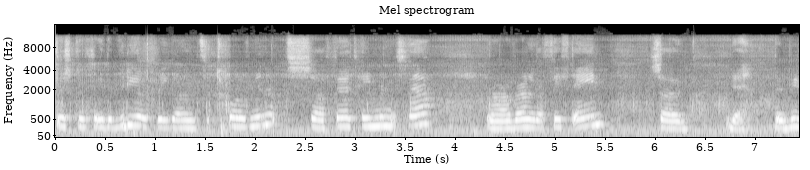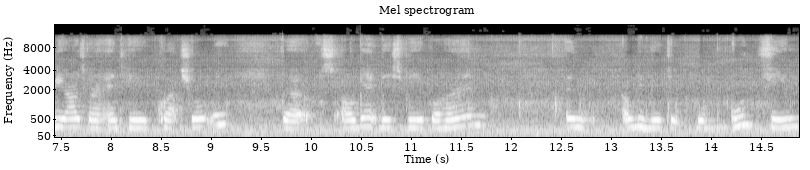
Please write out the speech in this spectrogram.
just quickly, the video's been going for 12 minutes, uh, 13 minutes now, and I've only got 15, so yeah, the video is going to end here quite shortly, but I'll get this vehicle home, and I'll give you the, the good thing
